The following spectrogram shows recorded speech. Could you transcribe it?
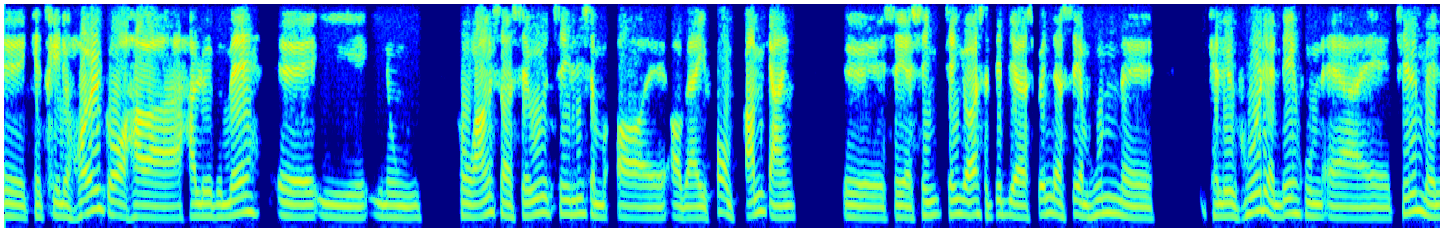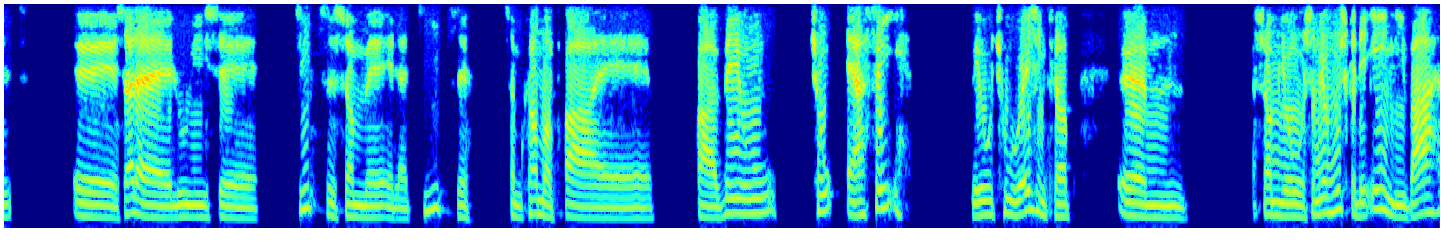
øh, Katrine Højgaard har, har løbet med øh, i, i nogle konkurrencer og ser ud til ligesom at, øh, at være i form fremgang. Øh, så jeg tænker også, at det bliver spændende at se, om hun øh, kan løbe hurtigere end det, hun er øh, tilmeldt. Øh, så er der Louise øh, Tietze, som, øh, eller Tietze, som kommer fra, øh, fra VO2RC, VO2 Racing Club, øh, som jo, som jeg husker det egentlig var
